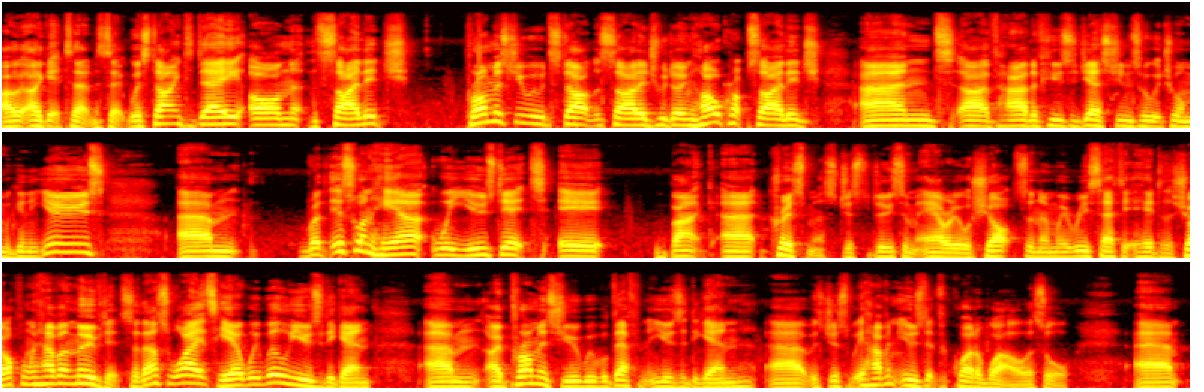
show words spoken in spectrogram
I'll, I'll, get to that in a sec. We're starting today on the silage Promised you we would start the silage. We're doing whole crop silage, and uh, I've had a few suggestions for which one we're going to use. Um, but this one here, we used it, it back at Christmas just to do some aerial shots, and then we reset it here to the shop, and we haven't moved it. So that's why it's here. We will use it again. Um, I promise you, we will definitely use it again. Uh, it was just we haven't used it for quite a while. That's all. Um,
